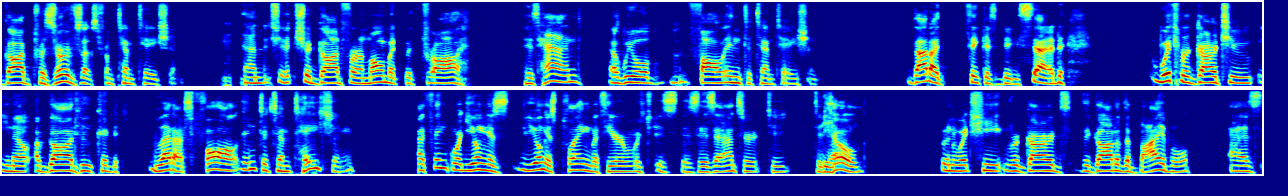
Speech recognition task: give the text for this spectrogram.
God preserves us from temptation. And should, should God for a moment withdraw his hand, uh, we will fall into temptation. That I think is being said with regard to, you know, a God who could let us fall into temptation. I think what Jung is Jung is playing with here, which is, is his answer to, to Yeah. Job, in which he regards the God of the Bible as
